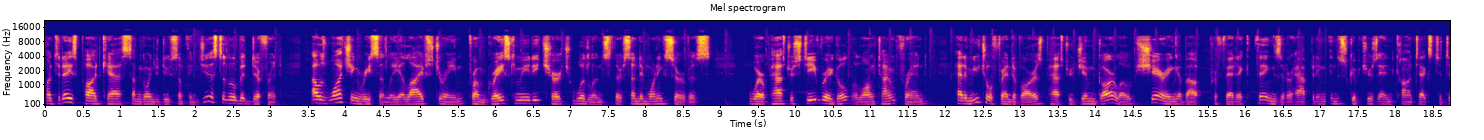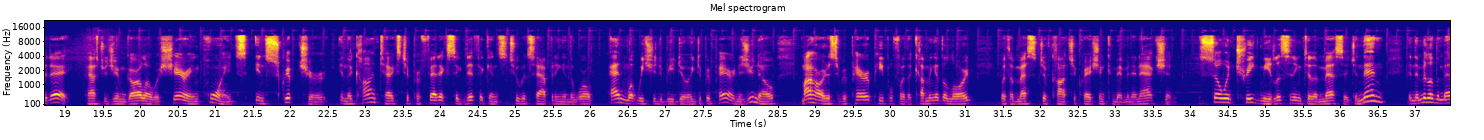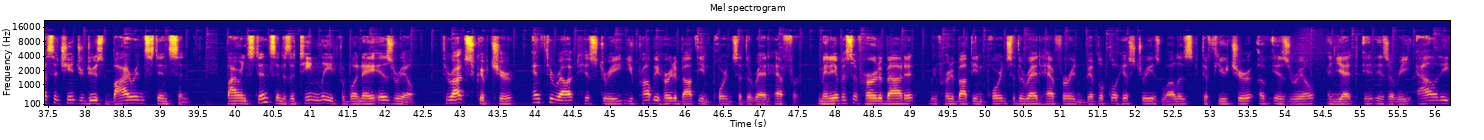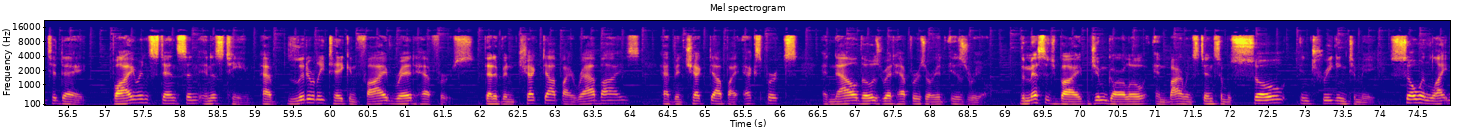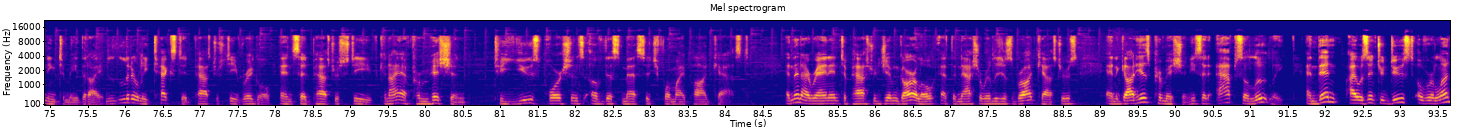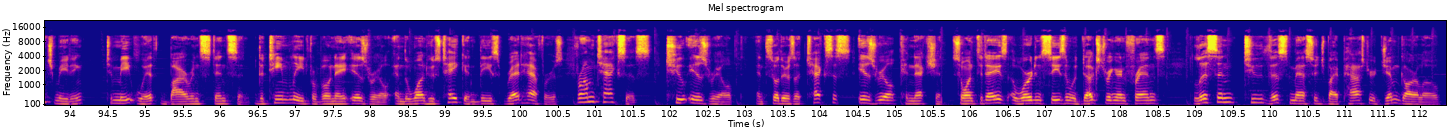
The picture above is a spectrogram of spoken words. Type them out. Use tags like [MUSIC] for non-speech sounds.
On today's podcast, I'm going to do something just a little bit different. I was watching recently a live stream from Grace Community Church Woodlands, their Sunday morning service, where Pastor Steve Riggle, a longtime friend, had a mutual friend of ours, Pastor Jim Garlow, sharing about prophetic things that are happening in the scriptures and context to today. Pastor Jim Garlow was sharing points in scripture in the context to prophetic significance to what's happening in the world and what we should be doing to prepare. And as you know, my heart is to prepare people for the coming of the Lord with a message of consecration, commitment, and action. so intrigued me listening to the message. And then in the middle of the message, he introduced Byron Stinson. Byron Stinson is a team lead for Boneh Israel. Throughout Scripture and throughout history, you've probably heard about the importance of the red heifer. Many of us have heard about it. We've heard about the importance of the red heifer in biblical history as well as the future of Israel, and yet it is a reality today. Byron Stinson and his team have literally taken five red heifers that have been checked out by rabbis, have been checked out by experts, and now those red heifers are in Israel. The message by Jim Garlow and Byron Stinson was so intriguing to me, so enlightening to me that I literally texted Pastor Steve Riggle and said, Pastor Steve, can I have permission to use portions of this message for my podcast? And then I ran into Pastor Jim Garlow at the National Religious Broadcasters and got his permission. He said, absolutely. And then I was introduced over a lunch meeting to meet with Byron Stinson, the team lead for Boneh Israel, and the one who's taken these red heifers from Texas to Israel. And so there's a Texas Israel connection. So on today's A Word in Season with Doug Stringer and friends, listen to this message by Pastor Jim Garlow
